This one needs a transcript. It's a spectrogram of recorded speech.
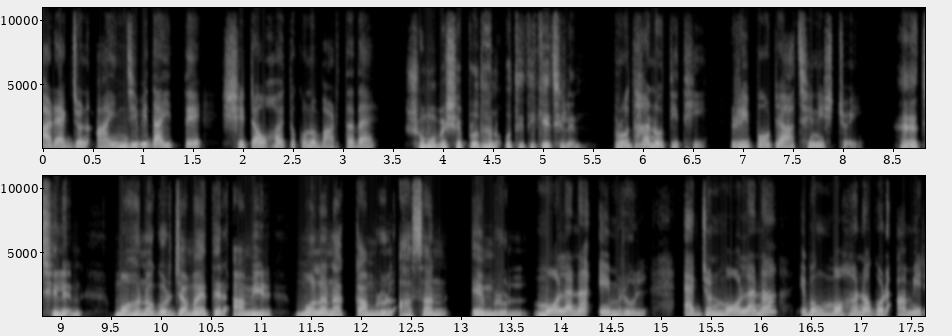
আর একজন আইনজীবী দায়িত্বে সেটাও হয়তো কোনো বার্তা দেয়। সমাবেশে প্রধান অতিথি কে ছিলেন? প্রধান অতিথি। রিপোর্টে আছে নিশ্চয়ই। হ্যাঁ ছিলেন মহানগর জামায়াতের আমির মৌলানা কামরুল আহসান এমরুল। মৌলানা এমরুল একজন মৌলানা এবং মহানগর আমির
